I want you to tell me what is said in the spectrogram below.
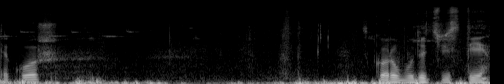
також скоро буде цвісти.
